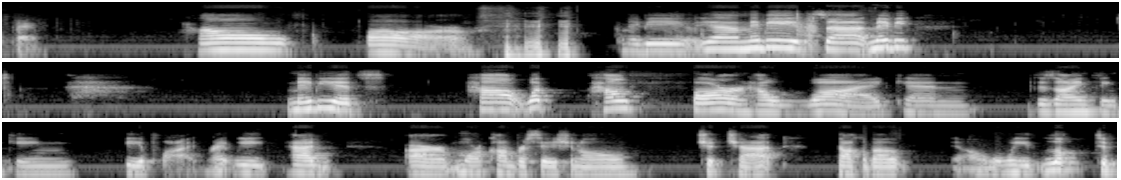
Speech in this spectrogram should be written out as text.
Okay. How far? maybe yeah. Maybe it's uh maybe maybe it's how what how far and how wide can design thinking be applied right we had our more conversational chit chat, talk about, you know, when we look to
